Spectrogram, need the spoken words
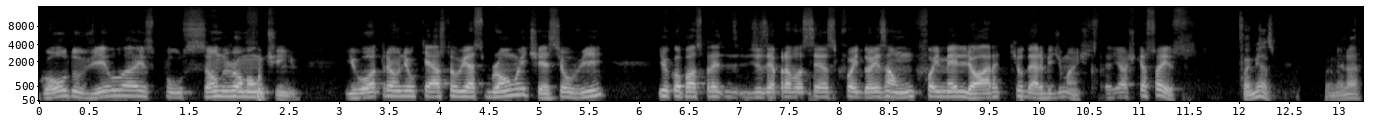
gol do Villa, expulsão do João Montinho. E o outro é o Newcastle e West Bromwich, esse eu vi. E o que eu posso pra- dizer para vocês que foi 2 a 1 foi melhor que o derby de Manchester. E acho que é só isso. Foi mesmo. Foi melhor.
